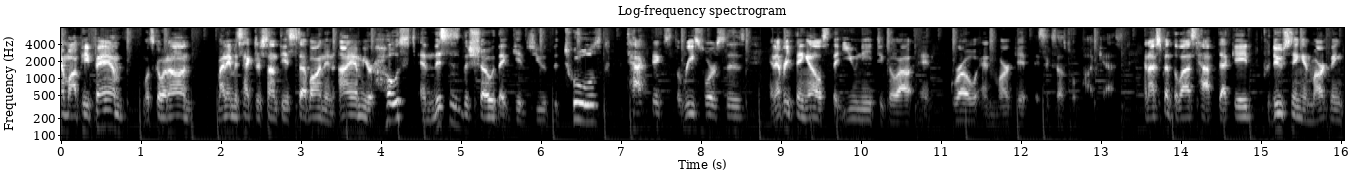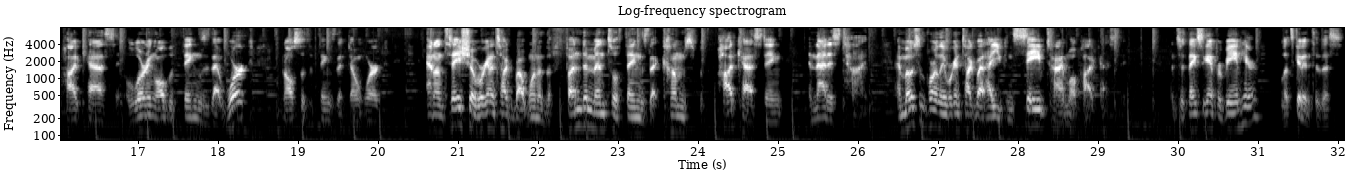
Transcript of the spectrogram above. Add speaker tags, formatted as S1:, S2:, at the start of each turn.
S1: NYP fam, what's going on? My name is Hector Santiesteban, and I am your host. And this is the show that gives you the tools, the tactics, the resources, and everything else that you need to go out and grow and market a successful podcast. And I've spent the last half decade producing and marketing podcasts, learning all the things that work and also the things that don't work. And on today's show, we're going to talk about one of the fundamental things that comes with podcasting, and that is time. And most importantly, we're going to talk about how you can save time while podcasting. And so thanks again for being here. Let's get into this.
